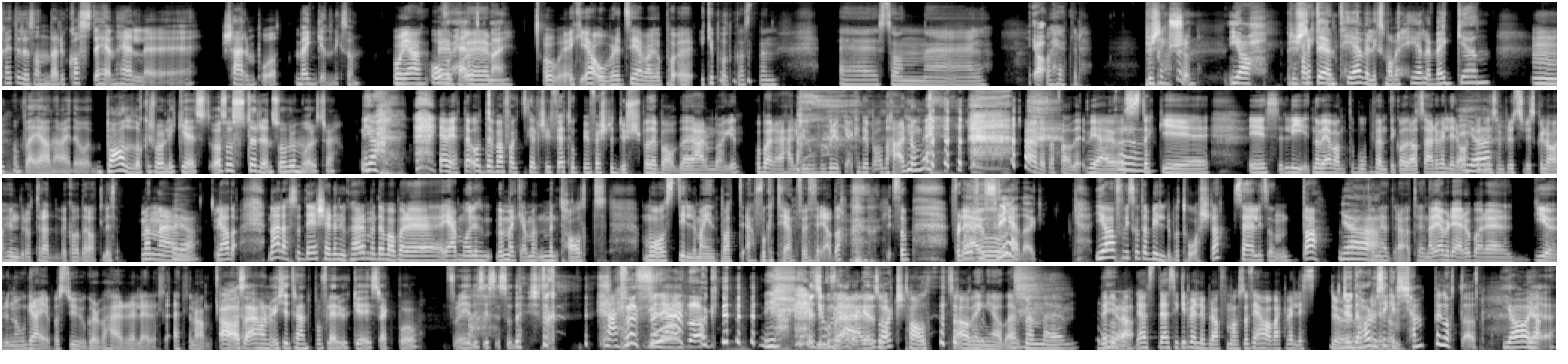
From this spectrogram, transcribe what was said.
Hva heter det sånn der du kaster en hel eh, skjerm på veggen, liksom. Og ja, eh, Overhead, ehm, nei. oh, ikke, ja, overhead sier jeg. På, Uh, ikke podkast, men uh, sånn uh, Ja. Hva heter det? Prosjekter. Skjønn. Ja. At det er en TV liksom over hele veggen. Mm. Og bare, ja, nei, det var, Badet deres var like altså større enn soverommet vårt, tror jeg. Ja, jeg vet det. Og det var faktisk helt sjukt, for jeg tok min første dusj på det badet her om dagen. Og bare herregud, hvorfor bruker jeg ikke det badet her noe mer? jeg vet da fader. Vi er jo stuck i, i Når vi er vant til å bo på 50 kvadrat, så er det veldig rart Ja. å liksom plutselig skulle ha 130 kvadrat, liksom. Men uh, Ja. ja. da. Nei da, så det skjer denne uka her, men det var bare Jeg må liksom Jeg merker jeg mentalt må stille meg inn på at jeg får ikke trent før fredag, liksom. For det er jo fredag! ja, for vi skal ta bilder på torsdag, så jeg er litt sånn Da Ja. kan jeg dra og trene. Jeg vurderer å bare gjøre noe greier på stuegulvet her, eller et eller annet. ja, altså, jeg har nå ikke trent på flere uker i strekk på for i det siste, så det er ikke noe Nei, For fredag! jeg, ja, vet ikke hvorfor jeg er reagerer så hardt. totalt avhengig av det, men uh, det går Ja. bra. Det er, er sikkert veldig bra for meg også, for jeg har vært veldig støl. Du, det har du sikkert sånn- kjempegodt av. Ja, ja. Ja.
